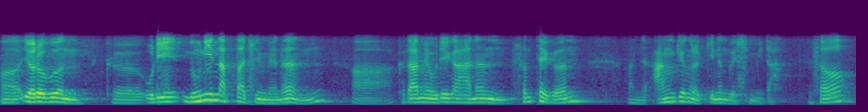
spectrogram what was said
어, 여러분, 그 우리 눈이 나빠지면은 아, 그 다음에 우리가 하는 선택은 안경을 끼는 것입니다. 그래서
